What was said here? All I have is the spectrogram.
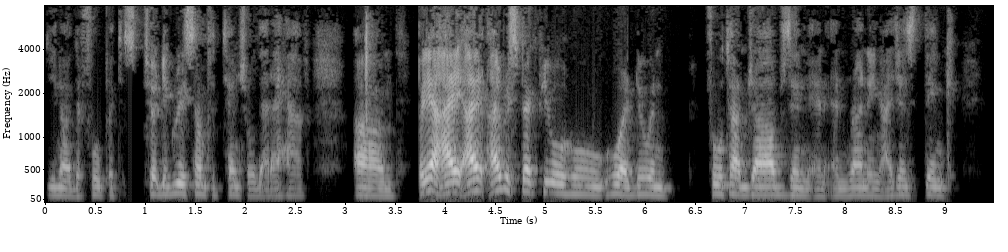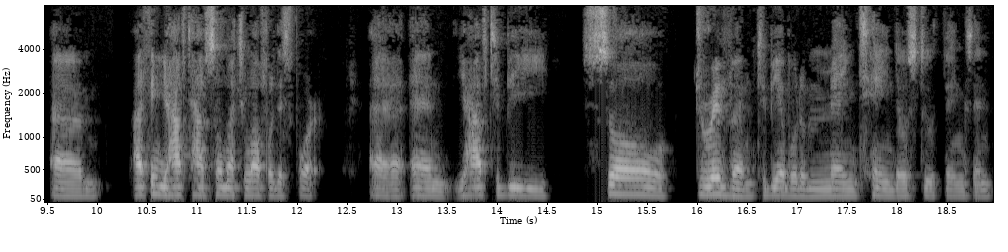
you know the full to a degree some potential that I have um, but yeah I, I I respect people who who are doing full time jobs and, and and running. I just think um, I think you have to have so much love for the sport, uh, and you have to be so driven to be able to maintain those two things and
